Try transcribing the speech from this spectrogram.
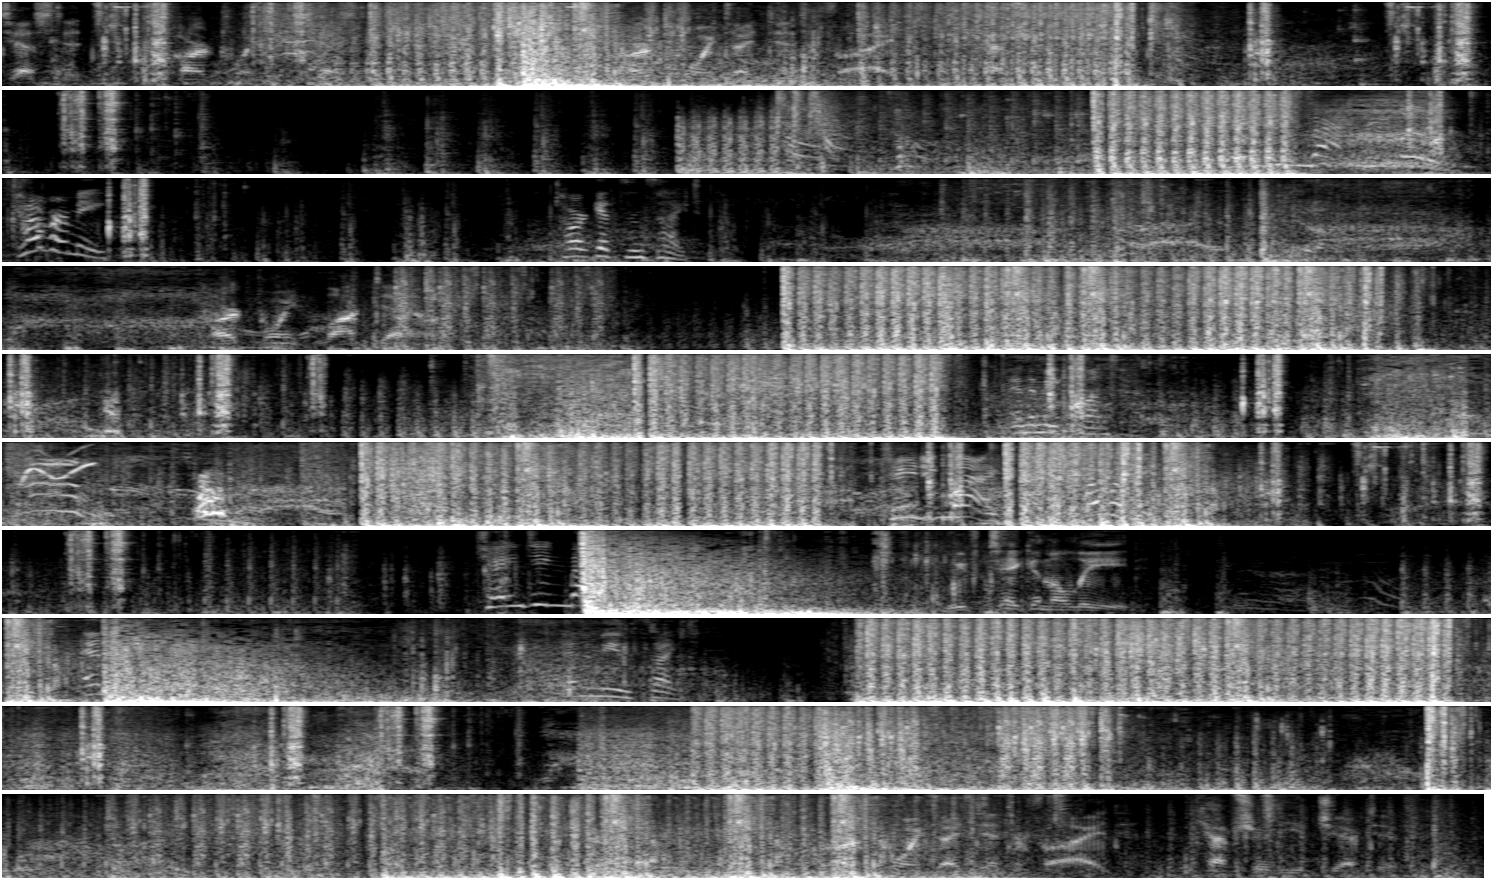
Contested. Hardpoint contested. Hardpoint identified. Captured. Changing. Reloading. Cover me. Targets in sight. Hardpoint locked down. Enemy contact. Changing mag. Cover me. Changing The lead. Enemy. Enemy in sight. Identified. Capture the objective.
